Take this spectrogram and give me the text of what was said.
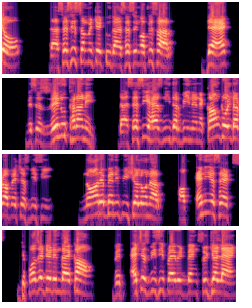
AO, the assessee submitted to the assessing officer that Mrs. Renu Tharani, the assessee has neither been an account holder of HSBC nor a beneficial owner of any assets deposited in the account with HSBC Private Bank Switzerland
